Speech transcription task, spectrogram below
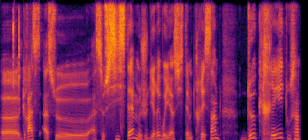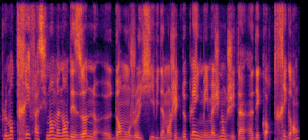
euh, grâce à ce, à ce système, je dirais, vous voyez, un système très simple, de créer tout simplement très facilement maintenant des zones euh, dans mon jeu. Ici, évidemment, j'ai que deux planes, mais imaginons que j'ai un, décor très grand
